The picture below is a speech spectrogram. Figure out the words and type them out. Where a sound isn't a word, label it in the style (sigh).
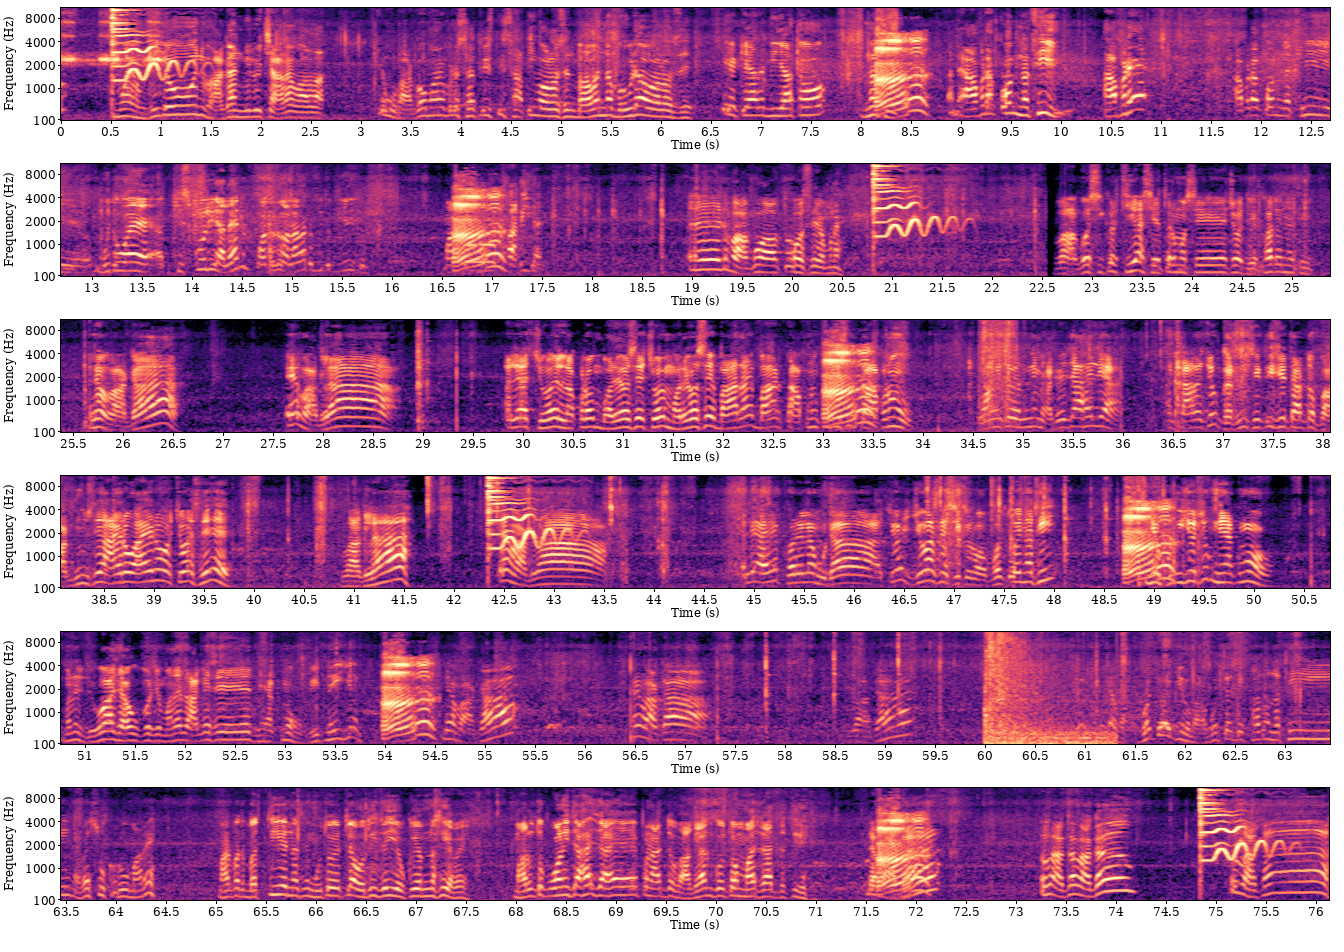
હું ઊંઘી જઉં ને વાઘાને મિલું ચારાવાળા. કે હું વાઘો મારો બધો સત્રીસથી સાતી વાળો છે ને બાવનના બહુડા વાળો છે. એ ક્યારે બિયાતો નથી. અને આપણા કોમ નથી. આપણે? આપણા કોમ નથી હું તો હોય ખિસકોલી હાલે ને પોતળું હલાવે તો હું? તો ફાટી જાય. એ વાઘો આવતો હશે હમણાં. વાઘો શિખર થયા ક્ષેત્રમાં છે જો દેખાતો નથી. એટલે વાઘા! એ વાઘલા! અલ્યા ચોય લકડો બળ્યો છે ચોય મર્યો છે બાર આય બાર તાપણું કરીશું તાપણું. વાણી તો એમની મેળવે જાહે લ્યા. અને તારે જો ઘરની સ્થિતિ છે તાર તો ભાગનું છે આયરો આયરો ચોય છે. વાઘલા? એ વાઘલા. અલ્યા અરે ફરેલા મુઢા. જો જોવા છે શીકરો ફરતોય નથી? બીજો શું છું નેકમાં મને જોવા જ આવવું પડશે. મને લાગે છે નેકમાં ઊભી જ નહીં ગયા ને. વાઘા. એ વાઘા. વાઘા. વાઘો તો ગયો. વાઘો તો દેખાતો નથી. હવે શું કરવું મારે? મારી પાસે બત્તી નથી. હું તો એટલા વધી જઈ કે એમ નથી હવે. મારું તો પોણી જાહે જાય પણ આજ તો વાઘલાને ગોતવા મારી રાત જતી રહી. વાઘા વાઘા વાઘા વાઘા.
